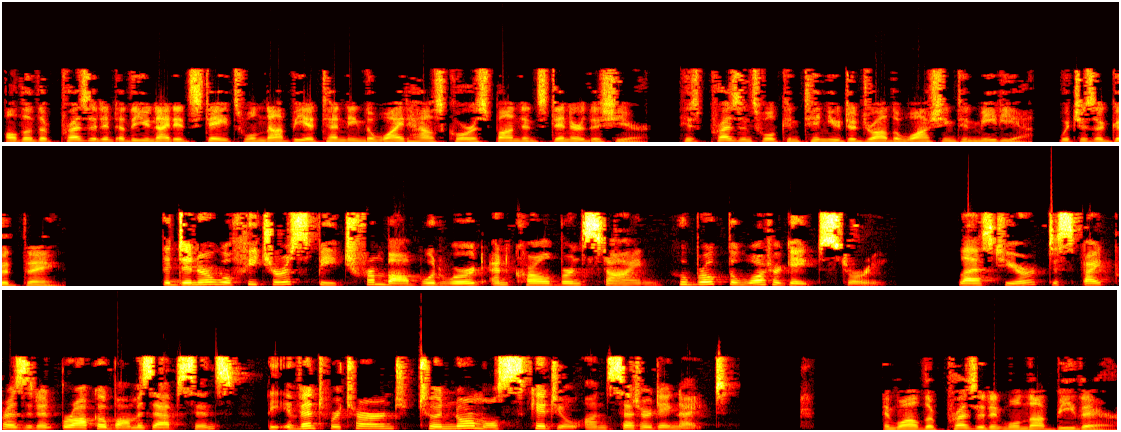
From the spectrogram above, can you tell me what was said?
Although the President of the United States will not be attending the White House Correspondents' Dinner this year, his presence will continue to draw the Washington media, which is a good thing. The dinner will feature a speech from Bob Woodward and Carl Bernstein, who broke the Watergate story. Last year, despite President Barack Obama's absence, the event returned to a normal schedule on Saturday night. And while the president will not be there,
